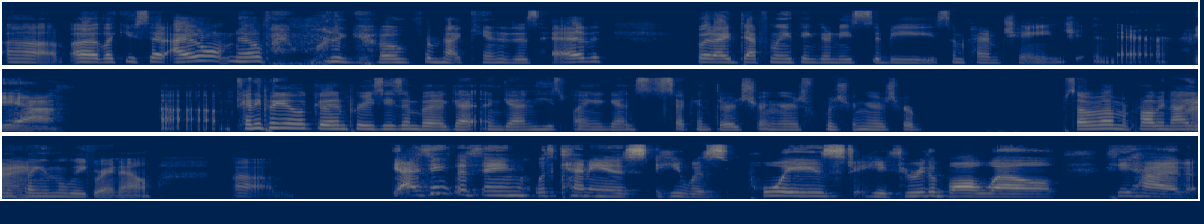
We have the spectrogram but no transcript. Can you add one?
Um, uh, like you said, I don't know if I want to go for Matt Canada's head, but I definitely think there needs to be some kind of change in there. Yeah. Um, Kenny Pickett looked good in preseason, but again, again, he's playing against second, third stringers, fourth stringers. For some of them are probably not even playing in the league right now. Um, Yeah, I think the thing with Kenny is he was poised. He threw the ball well. He had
